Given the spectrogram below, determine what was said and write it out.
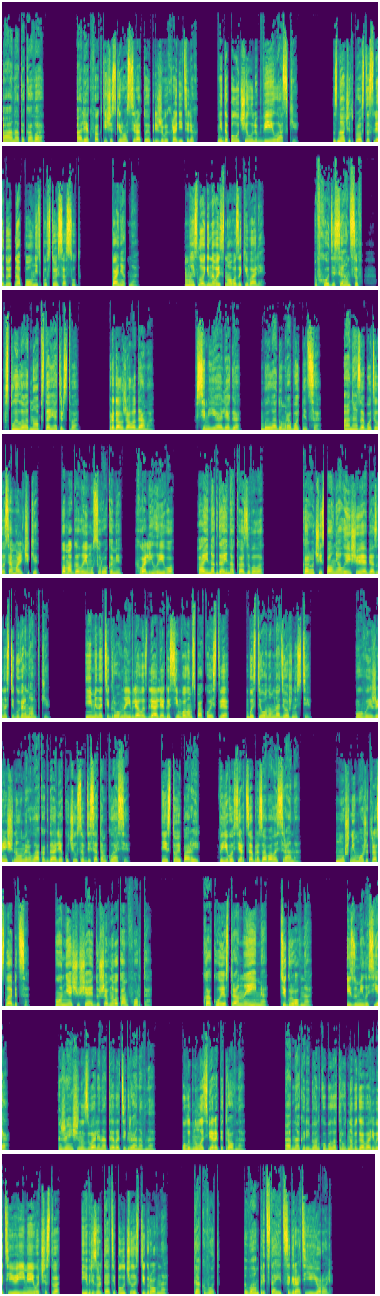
А она такова. Олег фактически рос сиротой при живых родителях, недополучил любви и ласки. Значит, просто следует наполнить пустой сосуд. Понятно? Мы с Логиновой снова закивали. В ходе сеансов всплыло одно обстоятельство, продолжала дама. В семье Олега была домработница. Она заботилась о мальчике, помогала ему с уроками, хвалила его, а иногда и наказывала. Короче, исполняла еще и обязанности гувернантки. Именно Тигровна являлась для Олега символом спокойствия, бастионом надежности. Увы, женщина умерла, когда Олег учился в 10 классе. И с той поры в его сердце образовалась рана. Муж не может расслабиться. Он не ощущает душевного комфорта. «Какое странное имя, Тигровна!» — изумилась я. Женщину звали Нателла Тиграновна, улыбнулась Вера Петровна. Однако ребенку было трудно выговаривать ее имя и отчество, и в результате получилась Тигровна. Так вот, вам предстоит сыграть ее роль.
